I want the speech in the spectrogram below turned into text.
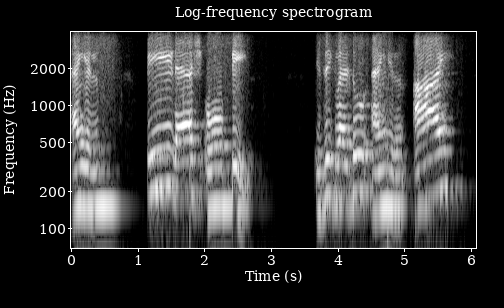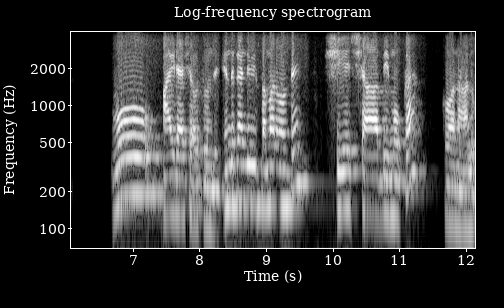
angle P dash OP is equal to angle I O I dash అవుతుంది. ఎందుకంటే ఇది సమానం అవుతాయి శేషాభిముఖ కోణాలు.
